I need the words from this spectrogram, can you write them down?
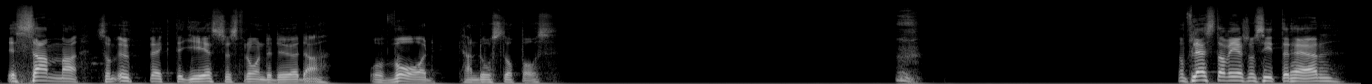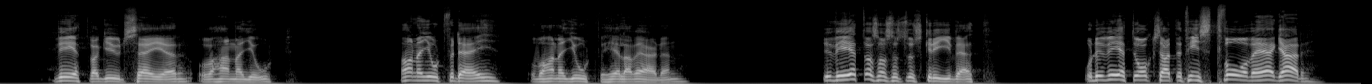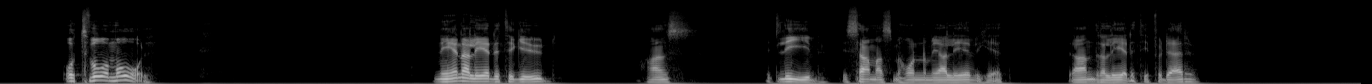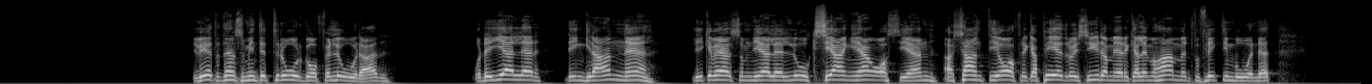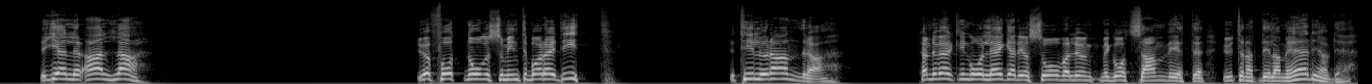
Det är samma som uppväckte Jesus från de döda. Och vad kan då stoppa oss? De flesta av er som sitter här vet vad Gud säger och vad han har gjort. Vad han har gjort för dig och vad han har gjort för hela världen. Du vet vad som står skrivet. Och du vet också att det finns två vägar och två mål. Den ena leder till Gud, hans, ett liv tillsammans med honom i all evighet. Det andra leder till fördärv. Du vet att den som inte tror går förlorad. Och det gäller din granne, lika väl som det gäller Luke Xiang i Asien, Ashanti i Afrika, Pedro i Sydamerika eller Mohammed på flyktingboendet. Det gäller alla. Du har fått något som inte bara är ditt. Det tillhör andra. Kan du verkligen gå och lägga dig och sova lugnt med gott samvete utan att dela med dig av det?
